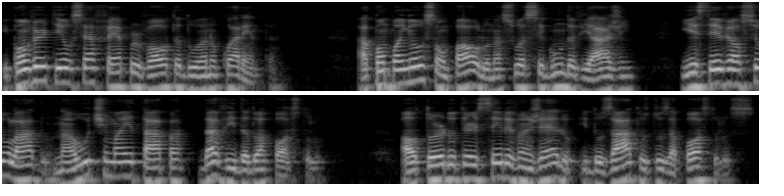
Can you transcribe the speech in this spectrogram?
e converteu-se à fé por volta do ano 40. Acompanhou São Paulo na sua segunda viagem e esteve ao seu lado na última etapa da vida do apóstolo autor do terceiro evangelho e dos Atos dos Apóstolos,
